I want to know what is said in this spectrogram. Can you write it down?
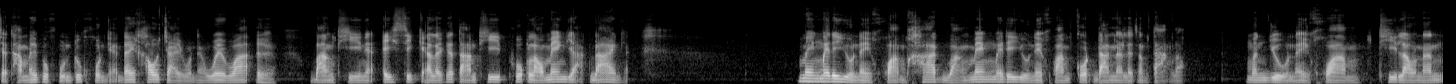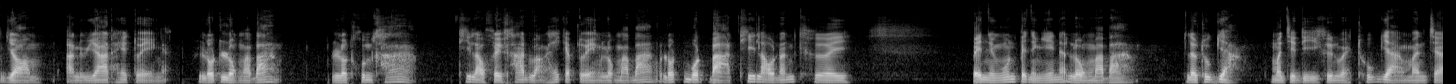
จะทำให้พวกคุณทุกคนเนี่ยได้เข้าใจวันนะเว้ยว่าเออบางทีเนี่ยไอสิ่งอะไรก็ตามที่พวกเราแม่งอยากได้เนี่ยแม่งไม่ได้อยู่ในความคาดหวังแม่งไม่ได้อยู่ในความกดดันอะไรต่างๆหรอก มันอยู่ในความที่เรานั้นยอมอนุญาตให้ตัวเองเนี่ยลดลงมาบ้าง ลดคุณค่าที่เราเคยคาดหวังให้กับตัวเองลงมาบ้าง ลดบทบาทที่เรานั้นเคย เป็นอย่างงู้นเป็นอย่างนี้นะลงมาบ้าง แล้วทุกอย่าง มันจะดีขึ้นไว้ทุกอย่างมันจะ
